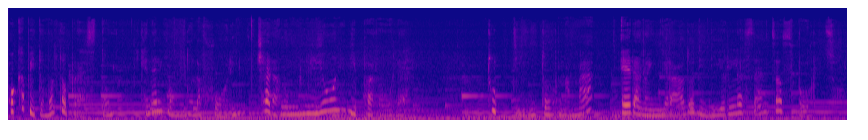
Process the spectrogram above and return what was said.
Ho capito molto presto che nel mondo là fuori c'erano milioni di parole. Tutti intorno a me erano in grado di dirle senza sforzo.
